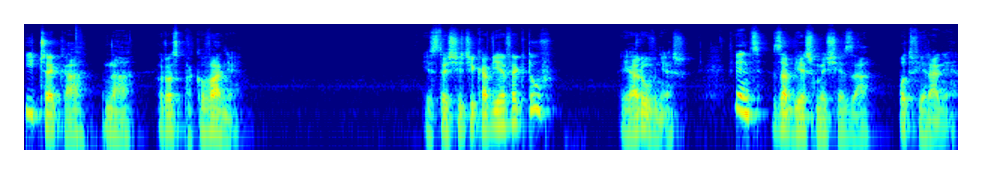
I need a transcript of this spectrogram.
i czeka na rozpakowanie. Jesteście ciekawi efektów? Ja również. Więc zabierzmy się za otwieranie.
